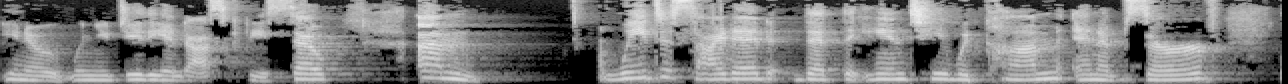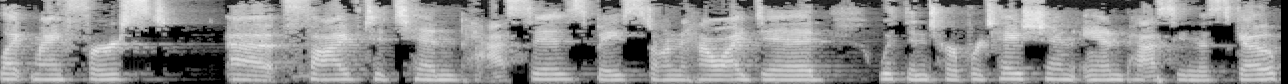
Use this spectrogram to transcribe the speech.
you know when you do the endoscopy. So um, we decided that the ent would come and observe like my first uh, five to 10 passes based on how I did with interpretation and passing the scope.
